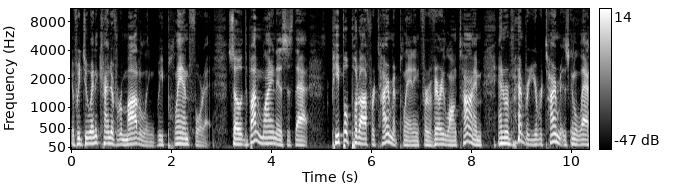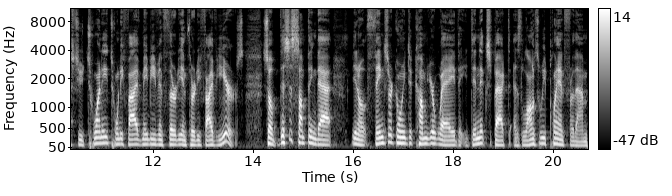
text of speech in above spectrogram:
If we do any kind of remodeling we plan for it. So the bottom line is is that people put off retirement planning for a very long time and remember your retirement is going to last you 20 25 maybe even 30 and 35 years so this is something that you know things are going to come your way that you didn't expect as long as we plan for them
